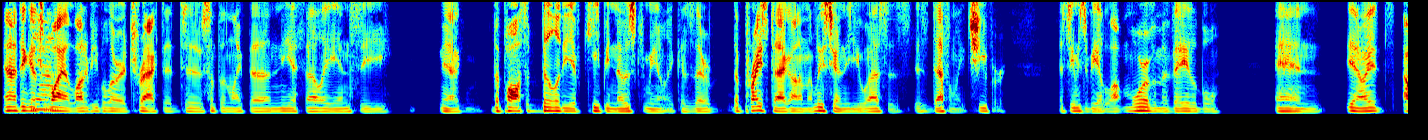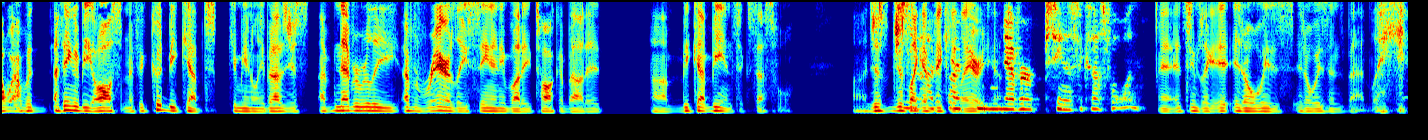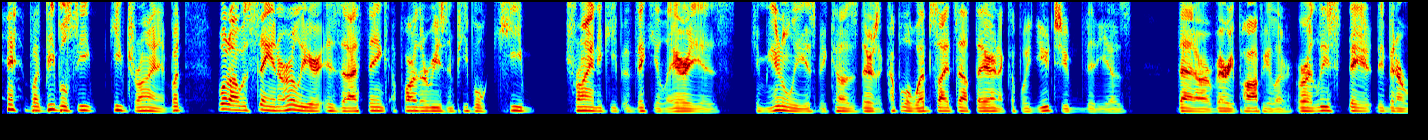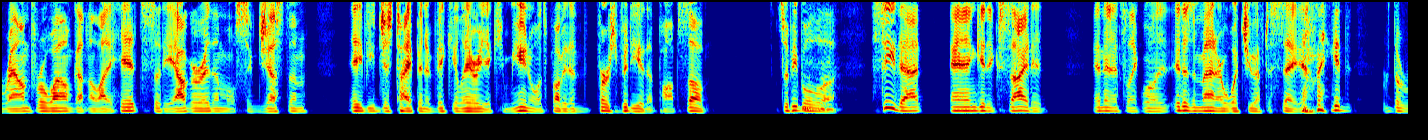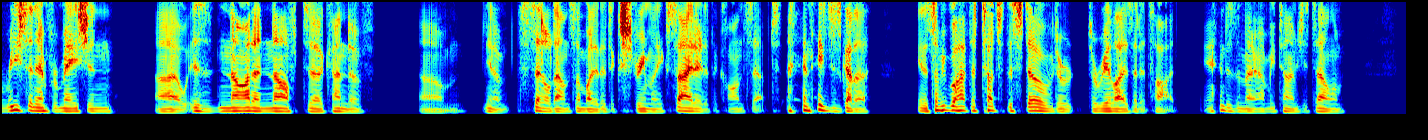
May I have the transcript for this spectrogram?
And I think that's yeah. why a lot of people are attracted to something like the Neotheli NC. You know, the possibility of keeping those communally because they're the price tag on them, at least here in the U.S., is is definitely cheaper. It seems to be a lot more of them available, and you know, it's I, I, would I think it would be awesome if it could be kept communally. But I was just I've never really I've rarely seen anybody talk about it uh, become being successful. Uh, just just yeah, like avicularia. I've never seen a successful one. Yeah, it seems like it, it always it always ends badly. but people see keep trying it. But what I was saying earlier is that I think a part of the reason people keep trying to keep avicularias communally is because there's a couple of websites out there and a couple of YouTube videos that are very popular, or at least they they've been around for a while and gotten a lot of hits. So the algorithm will suggest them. And if you just type in avicularia communal, it's probably the first video that pops up. So people mm-hmm. uh, see that and get excited, and then it's like, well, it, doesn't matter what you have to say. like it, the recent information uh, is not enough to kind of um, you know settle down somebody that's extremely excited at the concept, and they just gotta you know some people have to touch the stove to to realize that it's hot. And it doesn't matter how many times you tell them.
